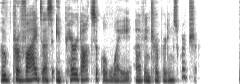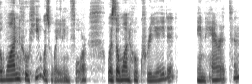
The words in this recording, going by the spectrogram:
who provides us a paradoxical way of interpreting Scripture. The one who he was waiting for was the one who created, inherited,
